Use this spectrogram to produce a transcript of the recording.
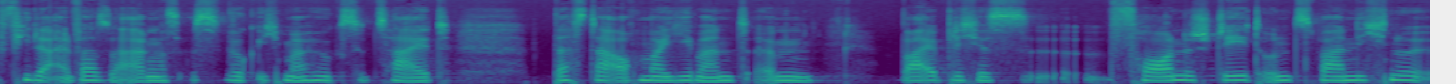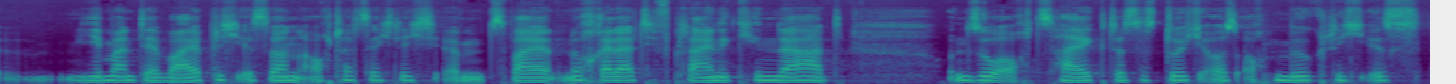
viele einfach sagen, es ist wirklich mal höchste Zeit, dass da auch mal jemand ähm, weibliches äh, vorne steht und zwar nicht nur jemand, der weiblich ist, sondern auch tatsächlich ähm, zwei noch relativ kleine Kinder hat und so auch zeigt, dass es durchaus auch möglich ist,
